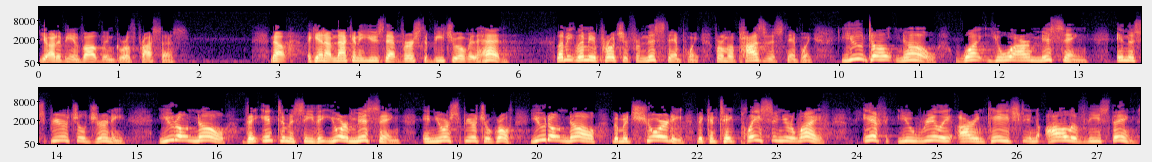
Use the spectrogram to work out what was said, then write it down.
You ought to be involved in growth process. Now, again, I'm not going to use that verse to beat you over the head. Let me, let me approach it from this standpoint, from a positive standpoint. You don't know what you are missing in the spiritual journey. You don't know the intimacy that you're missing in your spiritual growth. You don't know the maturity that can take place in your life if you really are engaged in all of these things.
